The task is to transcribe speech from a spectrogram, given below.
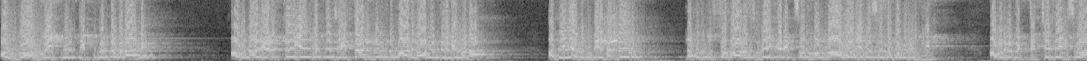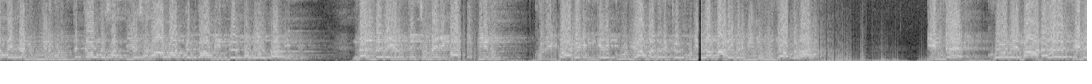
அல்லாஹுவை போற்றி புகழ்ந்தவனாக அவனால் எடுத்தறியப்பட்ட சைத்தானிலிருந்து பாதுகாப்பு தேடியவனாக அந்த ஏகனுடைய நல்லவர் நமது முஸ்தபா ரசூலை கரீம் ஸல்லல்லாஹு அலைஹி வஸல்லம் அவர்கள் மீது அவர்கள் விட்டு சென்ற இஸ்லாத்தை கண்டு உயிர் கொடுத்து காத்த சத்திய சகாபாக்கள் தாபீன்கள் தபோ தாபீன்கள். நல்லதை எடுத்து சொன்ன இமாக்கள் மீதும் குறிப்பாக இங்கே கூடி அமர்ந்திருக்கக்கூடிய நம் அனைவர் மீதும் உண்டாவதால் இந்த கோவை மாநகரத்தில்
